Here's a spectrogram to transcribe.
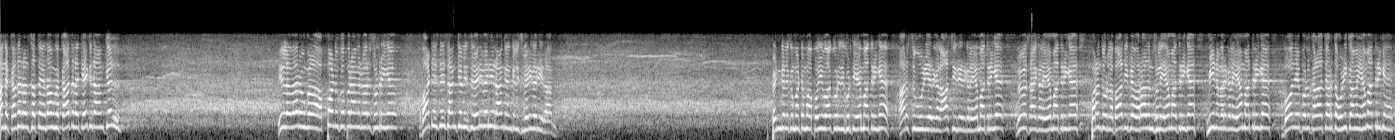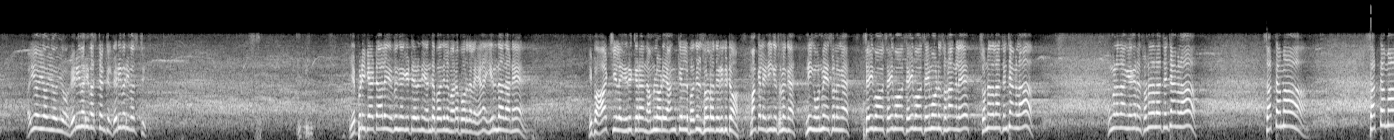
அந்த கதறல் சத்தம் ஏதாவது உங்க காதல கேக்குதா அங்கிள் இதுல வேற உங்க அப்பான்னு கூப்பிடுறாங்கன்னு வேற சொல்றீங்க. What is this uncle is very very wrong uncle is very very wrong பெண்களுக்கு மட்டுமா பொய் வாக்குறுதி கொடுத்து ஏமாத்துறீங்க? அரசு ஊழியர்கள் ஆசிரியர்களை ஏமாத்துறீங்க? விவசாயிகளை ஏமாத்துறீங்க? பரந்தூர்ல பாதிப்பே வராதுன்னு சொல்லி ஏமாத்துறீங்க? மீனவர்களை ஏமாத்துறீங்க? போதைப் பொருள் கலாச்சாரத்தை ஒழிக்காம ஏமாத்துறீங்க? ஐயோ ஐயோ ஐயோ ஐயோ very very first uncle very very first எப்படி கேட்டாலும் இவங்க கிட்ட இருந்து எந்த பதிலும் வரப்போறதில்லை. ஏன்னா இருந்தா தானே இப்ப ஆட்சியில இருக்கிற நம்மளுடைய அங்கிள் பதில் சொல்றது இருக்கட்டும். மக்களை நீங்க சொல்லுங்க. நீங்க உண்மையை சொல்லுங்க. செய்வோம் செய்வோம் செய்வோம் செய்வோம்னு சொன்னாங்களே. சொன்னதெல்லாம் செஞ்சாங்களா? உங்களை தான் கேட்கிறேன் சொன்னதெல்லாம் செஞ்சாங்களா? சத்தமா? சத்தமா?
